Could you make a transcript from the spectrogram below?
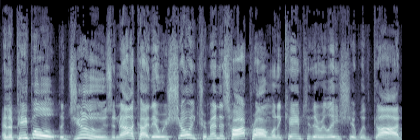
And the people, the Jews in Malachi, they were showing tremendous heart problem when it came to their relationship with God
